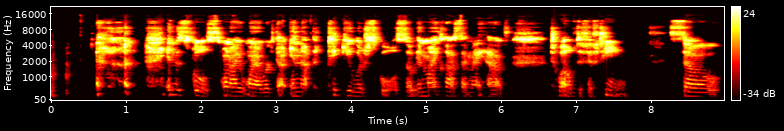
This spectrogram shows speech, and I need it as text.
in the schools when I when I worked out in that particular school. So in my class I might have 12 to 15. So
